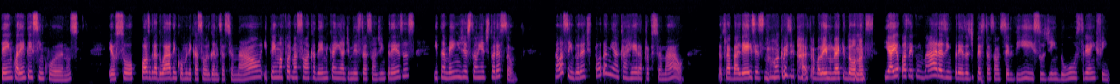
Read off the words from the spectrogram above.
tenho 45 anos, eu sou pós-graduada em comunicação organizacional e tenho uma formação acadêmica em administração de empresas e também em gestão e editoração. Então, assim, durante toda a minha carreira profissional, eu trabalhei, vocês não vão acreditar, eu trabalhei no McDonald's. E aí eu passei por várias empresas de prestação de serviços, de indústria, enfim.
